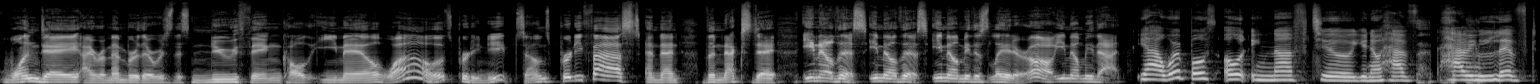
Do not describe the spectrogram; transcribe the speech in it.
One day, I remember there was this new thing called email. Wow, that's pretty neat. Sounds pretty fast. And then the next day, email this, email this, email me this later. Oh, email me that. Yeah, we're both old enough to, you know, have having lived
